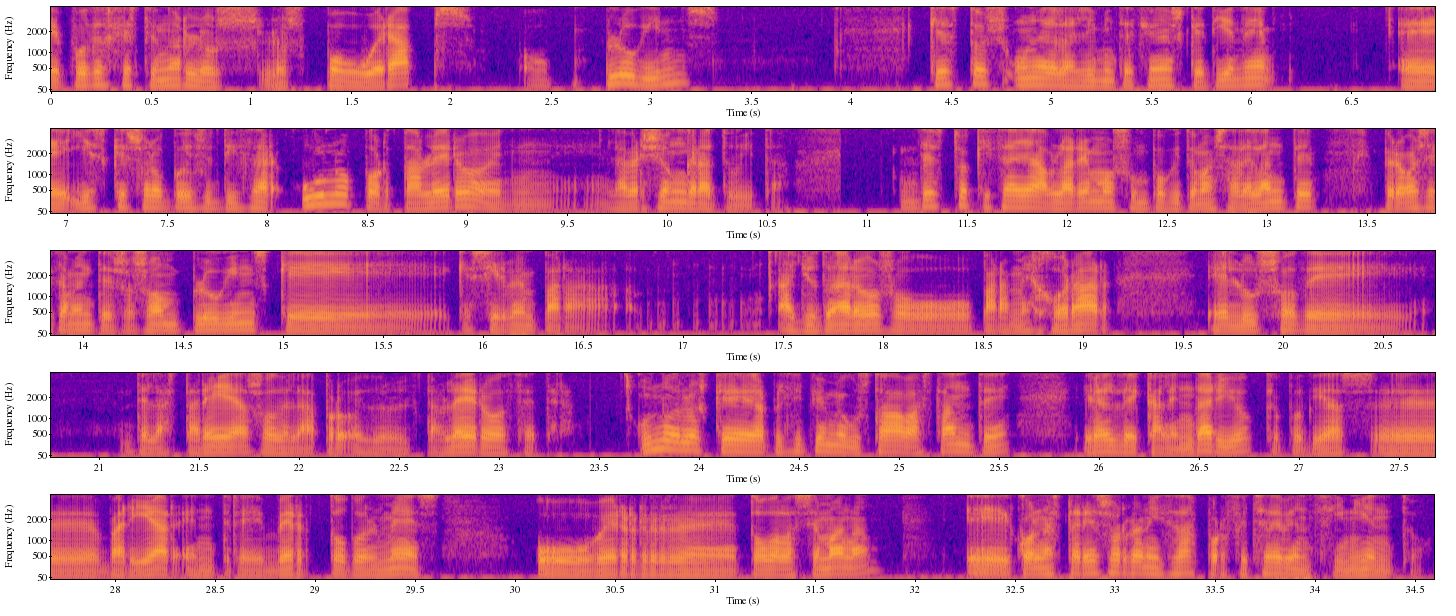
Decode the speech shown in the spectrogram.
puedes gestionar los, los power-ups o plugins, que esto es una de las limitaciones que tiene eh, y es que solo puedes utilizar uno por tablero en, la versión gratuita. De esto quizá ya hablaremos un poquito más adelante, pero básicamente eso son plugins que, sirven para ayudaros o para mejorar el uso de, las tareas o del tablero, etc. Uno de los que al principio me gustaba bastante era el de calendario, que podías eh, variar entre ver todo el mes o ver eh, toda la semana, con las tareas organizadas por fecha de vencimiento.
